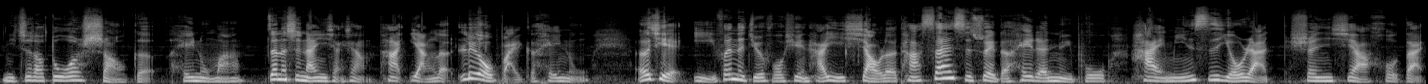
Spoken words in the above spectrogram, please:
你知道多少个黑奴吗？真的是难以想象，他养了六百个黑奴。而且已婚的杰佛逊还以小了他三十岁的黑人女仆海明斯有染。生下后代，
